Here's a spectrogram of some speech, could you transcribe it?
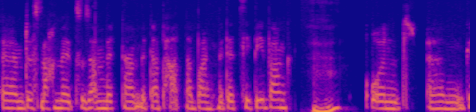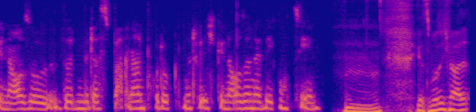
Ähm, das machen wir zusammen mit einer, mit einer Partnerbank, mit der CB Bank. Mhm. Und ähm, genauso würden wir das bei anderen Produkten natürlich genauso in Erwägung ziehen. Mhm. Jetzt muss ich mal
